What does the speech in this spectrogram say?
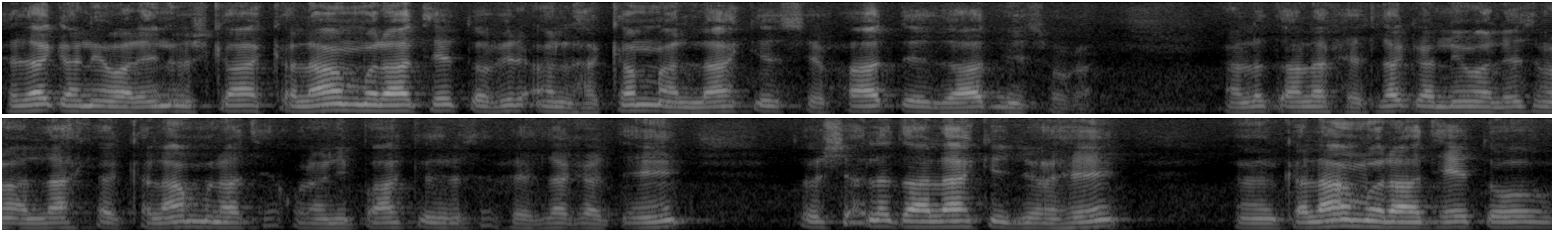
فیصلہ کرنے والے نے اس کا کلام مراد ہے تو پھر الحکم اللہ کے صفات ذات میں سے ہوگا۔ اللہ تعالیٰ فیصلہ کرنے والے سے اللہ کا کلام مراد ہے قرآن پاک کی ذریعے سے فیصلہ کرتے ہیں۔ تو اس سے اللہ تعالیٰ کی جو ہے کلام مراد ہے تو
